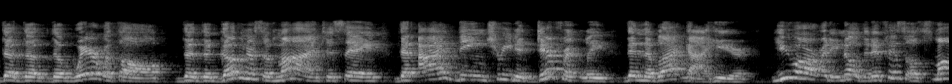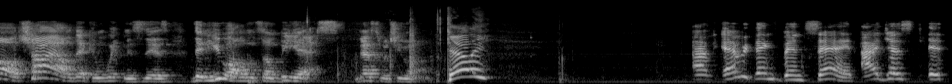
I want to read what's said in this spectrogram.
the the, the wherewithal, the, the governance of mind to say that I'm being treated differently than the black guy here, you already know that if it's a small child that can witness this, then you own some BS. That's what you own. Kelly? um, everything's been said. I just it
